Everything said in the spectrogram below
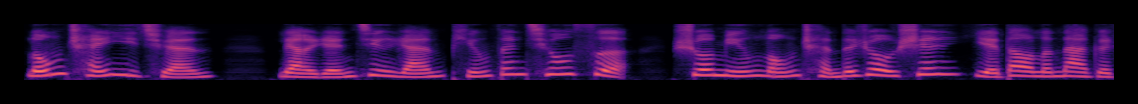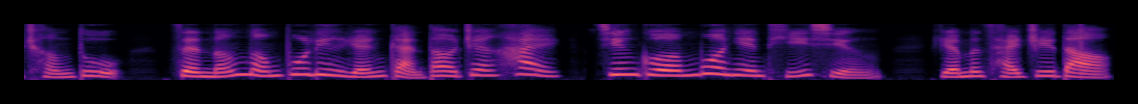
龙尘一拳，两人竟然平分秋色，说明龙尘的肉身也到了那个程度，怎能能不令人感到震撼？经过默念提醒，人们才知道。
